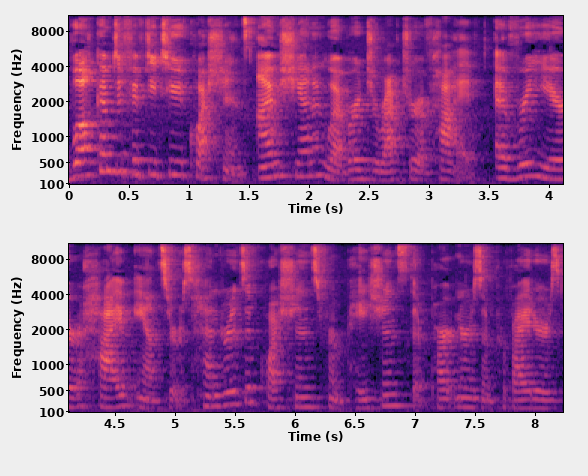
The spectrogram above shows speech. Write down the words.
Welcome to 52 Questions. I'm Shannon Weber, Director of Hive. Every year, Hive answers hundreds of questions from patients, their partners, and providers.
